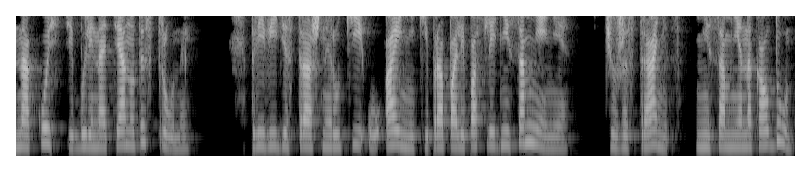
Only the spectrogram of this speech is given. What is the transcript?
На кости были натянуты струны. При виде страшной руки у Айники пропали последние сомнения. Чужестранец, несомненно, колдун.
